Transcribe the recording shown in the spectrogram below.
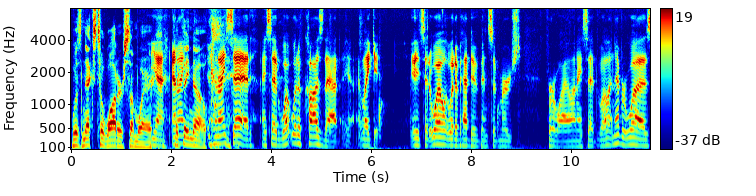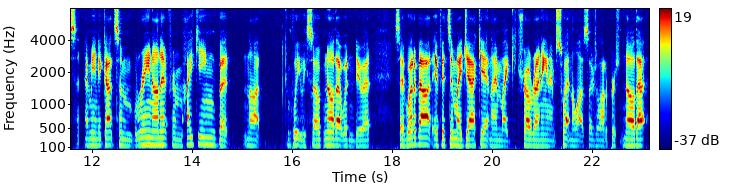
was next to water somewhere. Yeah, and like I, they know. and I said, I said, what would have caused that? Like it, it said, well, it would have had to have been submerged for a while. And I said, well, it never was. I mean, it got some rain on it from hiking, but not completely soaked. No, that wouldn't do it. Said, what about if it's in my jacket and I'm like trail running and I'm sweating a lot, so there's a lot of person. No, that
